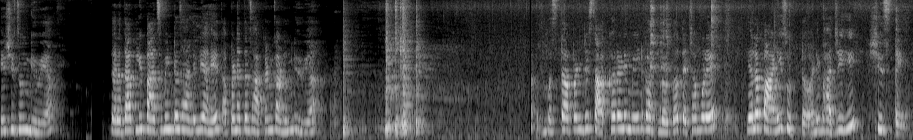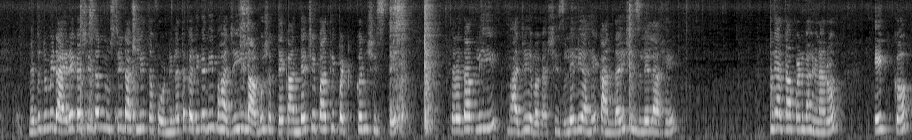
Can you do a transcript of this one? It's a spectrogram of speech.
हे शिजवून घेऊया. तर आता आपली पाच मिनटं झालेली आहेत. आपण आता झाकण काढून घेऊया. मस्त आपण जे साखर आणि मीठ घातलं होतं त्याच्यामुळे याला पाणी सुटतं आणि भाजी ही शिजते. नाही तर तुम्ही डायरेक्ट अशी जर नुसती टाकली तर फोडणीला तर कधी कधी भाजी ही लागू शकते. कांद्याची पात ही पटकन शिजते. तर आता आपली ही भाजी आहे बघा शिजलेली आहे. कांदाही शिजलेला आहे. आता आपण घालणार आहोत एक कप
